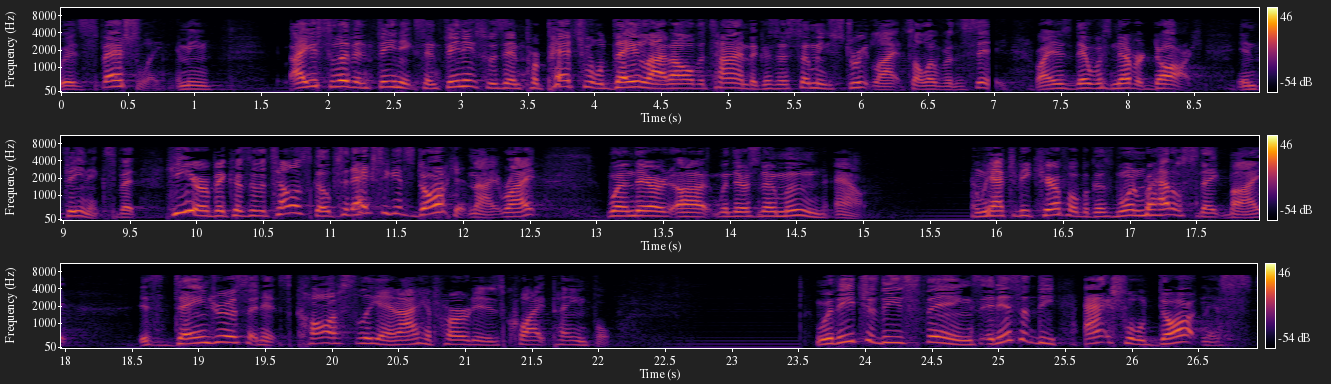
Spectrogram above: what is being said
especially. I mean, I used to live in Phoenix, and Phoenix was in perpetual daylight all the time because there's so many street lights all over the city, right? There was never dark in Phoenix. But here, because of the telescopes, it actually gets dark at night, right? When, there, uh, when there's no moon out. And we have to be careful because one rattlesnake bite is dangerous and it's costly, and I have heard it is quite painful. With each of these things, it isn't the actual darkness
